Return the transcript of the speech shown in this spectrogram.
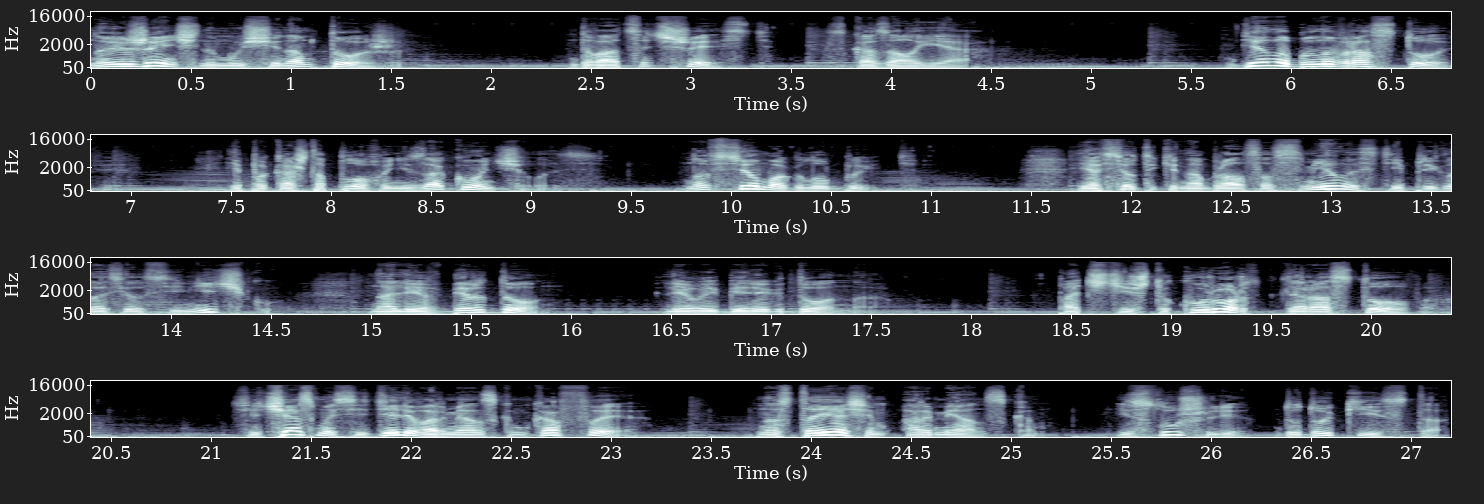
но и женщинам мужчинам тоже. 26, сказал я. Дело было в Ростове, и пока что плохо не закончилось, но все могло быть. Я все-таки набрался смелости и пригласил Синичку на Лев Бердон, левый берег Дона. Почти что курорт для Ростова. Сейчас мы сидели в армянском кафе, настоящем армянском, и слушали дудукиста.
